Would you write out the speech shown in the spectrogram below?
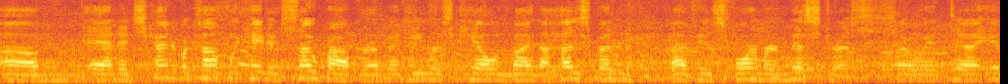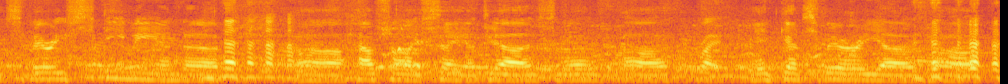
Um, and it's kind of a complicated soap opera, but he was killed by the husband of his former mistress. So it uh, it's very steamy and uh, uh, how shall I say it? Yeah, it's, uh, Right. it gets very uh, uh,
